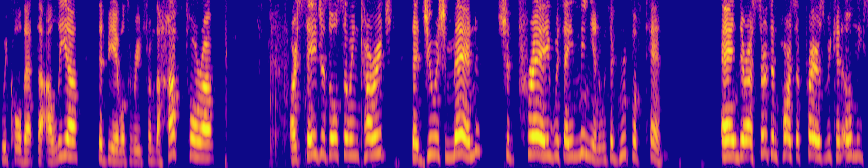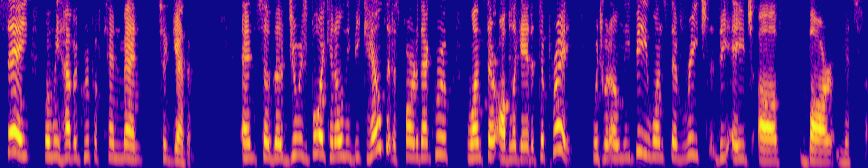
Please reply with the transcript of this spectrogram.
We call that the Aliyah. They'd be able to read from the Haftorah. Our sages also encouraged that Jewish men should pray with a minyan, with a group of 10. And there are certain parts of prayers we can only say when we have a group of 10 men together. And so the Jewish boy can only be counted as part of that group once they're obligated to pray, which would only be once they've reached the age of bar mitzvah.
